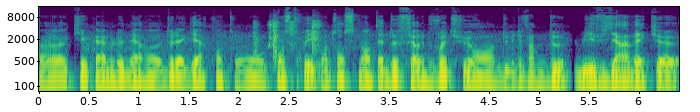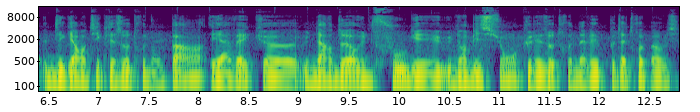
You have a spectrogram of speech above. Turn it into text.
euh, qui est quand même le nerf de la guerre quand on construit, quand on se met en tête de faire une voiture en 2022. Lui vient avec euh, des garanties que les autres n'ont pas et avec euh, une ardeur, une fougue et une ambition que les autres n'avaient peut-être pas aussi.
